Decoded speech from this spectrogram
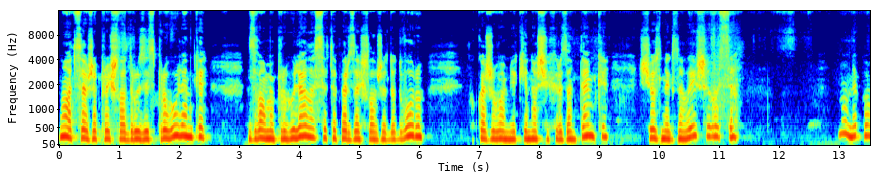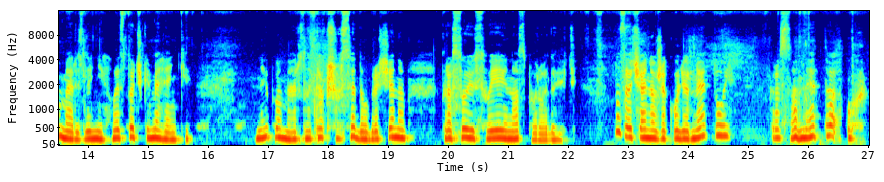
Ну, а це вже прийшла, друзі, з прогулянки. З вами прогулялася, тепер зайшла вже до двору. Покажу вам, які наші хризантемки, що з них залишилося. Ну, не померзли, ні, листочки м'ягенькі. Не померзли. Так що все добре. Ще нам красою своєю нас порадують. Ну, звичайно, вже колір не той, краса не та. Ох.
